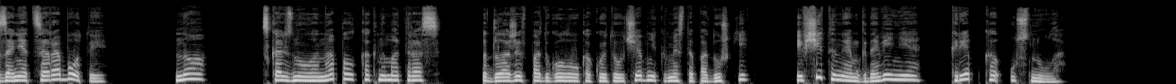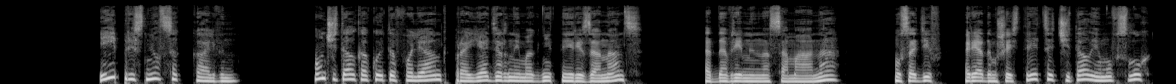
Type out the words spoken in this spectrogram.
заняться работой. Но скользнула на пол, как на матрас, подложив под голову какой-то учебник вместо подушки, и в считанные мгновения крепко уснула. Ей приснился Кальвин. Он читал какой-то фолиант про ядерный магнитный резонанс, Одновременно сама она, усадив рядом 6.30, читала ему вслух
